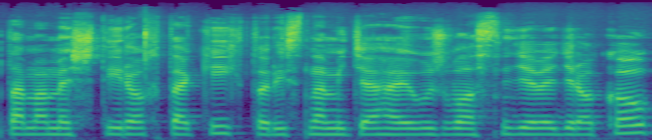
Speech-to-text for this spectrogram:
Tam máme štyroch takých, ktorí s nami ťahajú už vlastne 9 rokov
